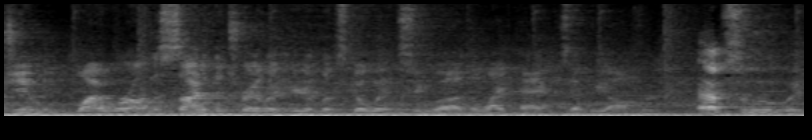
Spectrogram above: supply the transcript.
Jim, while we're on the side of the trailer here, let's go into uh, the light package that we offer. Absolutely.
